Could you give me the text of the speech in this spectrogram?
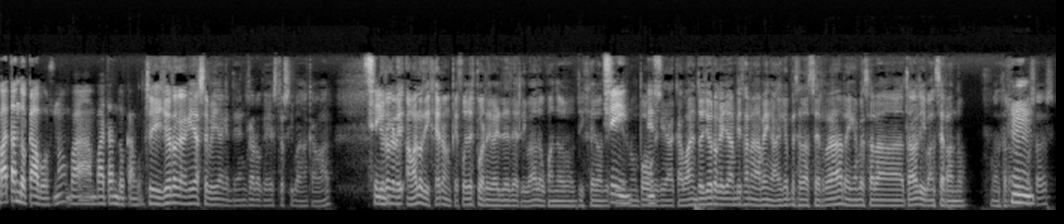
va atando cabos, ¿no? Va, va atando cabos. Sí, yo creo que aquí ya se veía que tenían claro que esto se iba a acabar. Yo creo que además lo dijeron, que fue después de haber derribado, cuando dijeron, un poco que acababa. Entonces yo creo que ya empiezan a, venga, hay que empezar a cerrar, hay que empezar a tal, y van cerrando, van cerrando mm. cosas.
